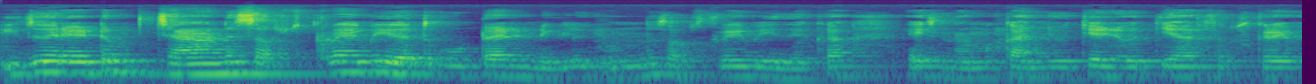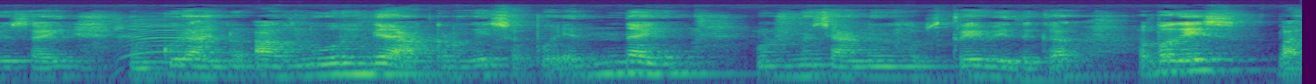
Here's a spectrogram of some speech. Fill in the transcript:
ഇതുവരെയായിട്ടും ചാനൽ സബ്സ്ക്രൈബ് ചെയ്യാത്ത കൂട്ടുകാരുണ്ടെങ്കിൽ ഒന്ന് സബ്സ്ക്രൈബ് ചെയ്തേക്കുക ഗൈസ് നമുക്ക് അഞ്ഞൂറ്റി എഴുപത്തി ആറ് സബ്സ്ക്രൈബേഴ്സായി നമുക്കൊരു അഞ്ഞൂ അറുന്നൂറിന്റെ ആക്കണം ഗൈസ് അപ്പോൾ എന്തായാലും ഒന്ന് ചാനൽ സബ്സ്ക്രൈബ് ചെയ്തേക്കുക അപ്പോൾ ഗൈസ് ബൈ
